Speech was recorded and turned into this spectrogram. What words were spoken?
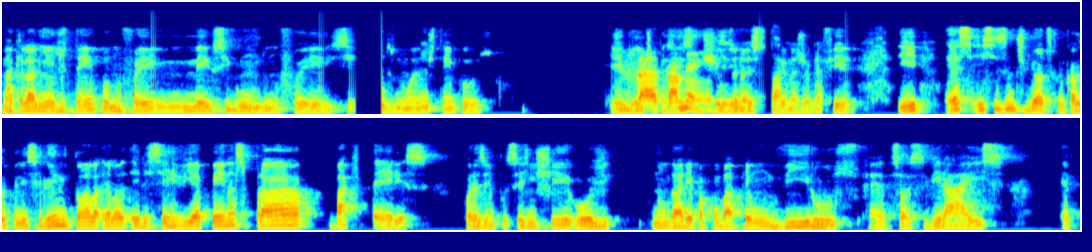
naquela linha de tempo, não foi meio segundo, não foi segundos, numa linha de tempo gigante que às vezes a gente usa na história e na geografia. E esses antibióticos, no caso da penicilina, então ela, ela ele servia apenas para bactérias. Por exemplo, se a gente hoje não daria para combater um vírus, é, dessas virais, é,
